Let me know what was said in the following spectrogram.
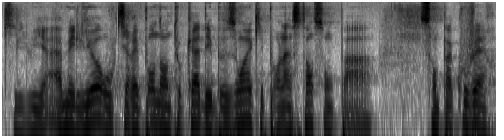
qui lui améliorent ou qui répondent en tout cas à des besoins qui pour l'instant sont pas sont pas couverts.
